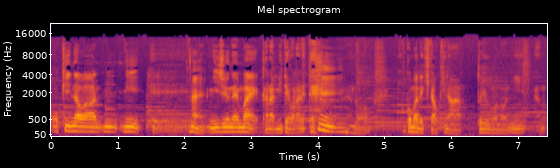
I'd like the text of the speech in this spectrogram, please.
沖縄に、えーはい。20年前から見ておられて、うんあのここまで来た沖縄というものにあの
